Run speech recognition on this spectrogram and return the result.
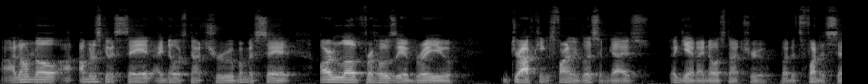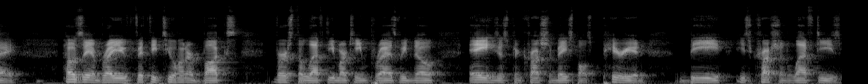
I don't know. I'm just going to say it. I know it's not true, but I'm going to say it. Our love for Jose Abreu. DraftKings finally listen, guys. Again, I know it's not true, but it's fun to say. Jose Abreu, 5200 bucks versus the lefty Martin Perez. We know A, he's just been crushing baseballs, period. B, he's crushing lefties.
